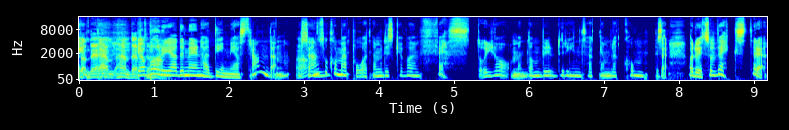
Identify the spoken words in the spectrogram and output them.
utan det inte. hände hände jag började med den här dimmiga stranden och sen så kom jag på att nej, men det ska vara en fest och ja, men de bjuder in så gamla kompisar. Och du vet, så växte det.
